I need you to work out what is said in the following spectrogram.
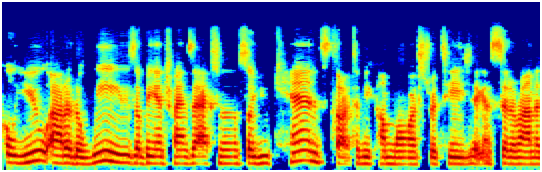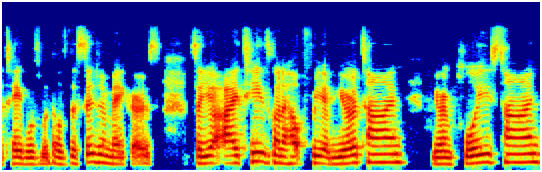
pull you out of the weeds of being transactional so you can start to become more strategic and sit around the tables with those decision makers. So your IT is going to help free up your time, your employees' time.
